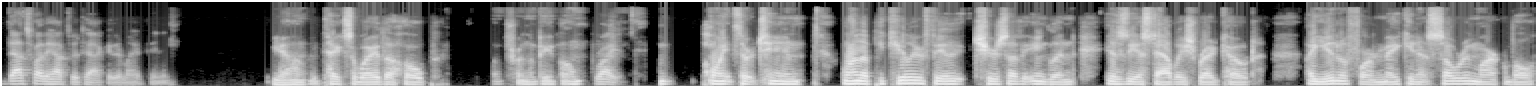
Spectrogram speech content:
that's why they have to attack it, in my opinion. Yeah, it takes away the hope from the people. Right. Point 13. One of the peculiar features of England is the established red coat, a uniform making it so remarkable,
